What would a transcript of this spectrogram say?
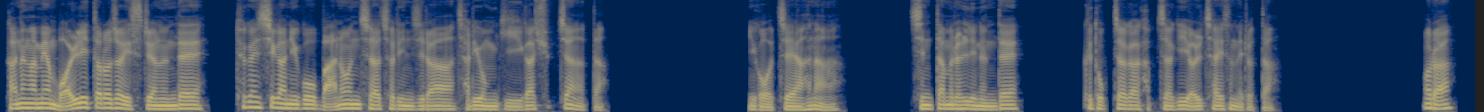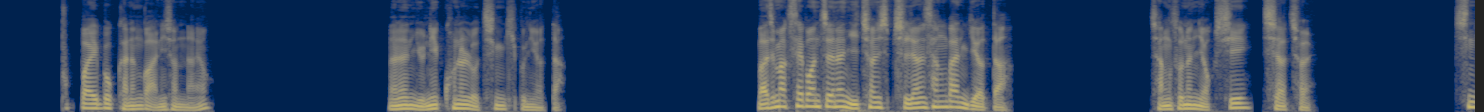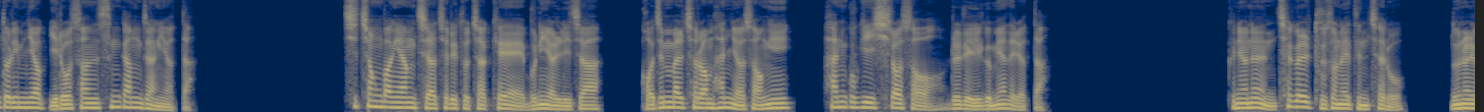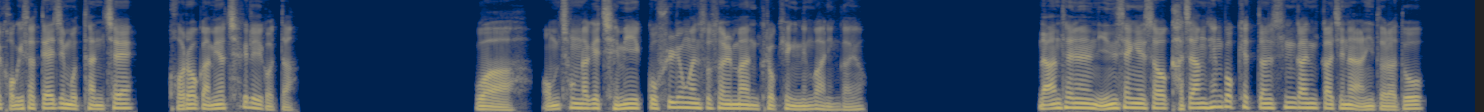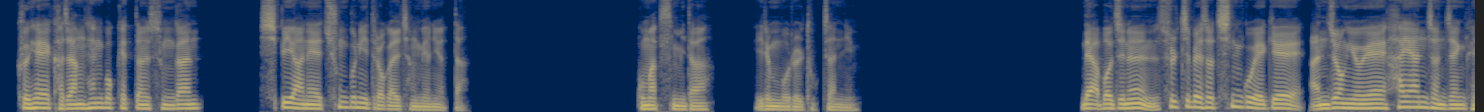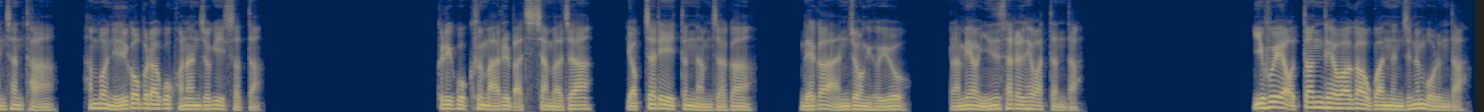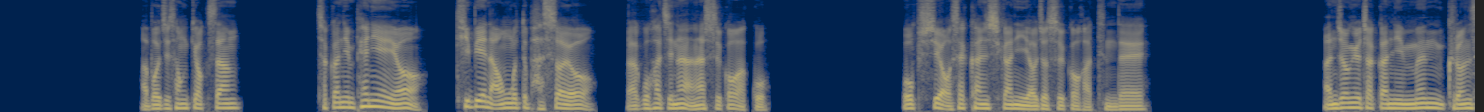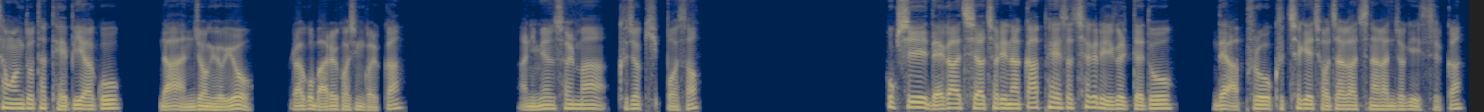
가능하면 멀리 떨어져 있으려는데 퇴근 시간이고 만원 지하철인지라 자리 옮기기가 쉽지 않았다. 이거 어째야 하나. 진땀을 흘리는데 그 독자가 갑자기 열차에서 내렸다. 어라, 북바이북 가는 거 아니셨나요? 나는 유니콘을 놓친 기분이었다. 마지막 세 번째는 2017년 상반기였다. 장소는 역시 지하철. 신도림역 1호선 승강장이었다. 시청 방향 지하철이 도착해 문이 열리자 거짓말처럼 한 여성이 한국이 싫어서를 읽으며 내렸다. 그녀는 책을 두 손에 든 채로 눈을 거기서 떼지 못한 채 걸어가며 책을 읽었다. 와, 엄청나게 재미있고 훌륭한 소설만 그렇게 읽는 거 아닌가요? 나한테는 인생에서 가장 행복했던 순간까지는 아니더라도 그해 가장 행복했던 순간 10위 안에 충분히 들어갈 장면이었다. 고맙습니다. 이름 모를 독자님. 내 아버지는 술집에서 친구에게 안정효의 하얀 전쟁 괜찮다. 한번 읽어보라고 권한 적이 있었다. 그리고 그 말을 마치자마자 옆자리에 있던 남자가 내가 안정효요 라며 인사를 해왔단다. 이후에 어떤 대화가 오갔는지는 모른다. 아버지 성격상 작가님 팬이에요. TV에 나온 것도 봤어요. 라고 하지는 않았을 것 같고 몹시 어색한 시간이 이어졌을 것 같은데 안정효 작가님은 그런 상황도 다 대비하고 나 안정효요 라고 말을 거신 걸까? 아니면 설마 그저 기뻐서? 혹시 내가 지하철이나 카페에서 책을 읽을 때도 내 앞으로 그 책의 저자가 지나간 적이 있을까?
